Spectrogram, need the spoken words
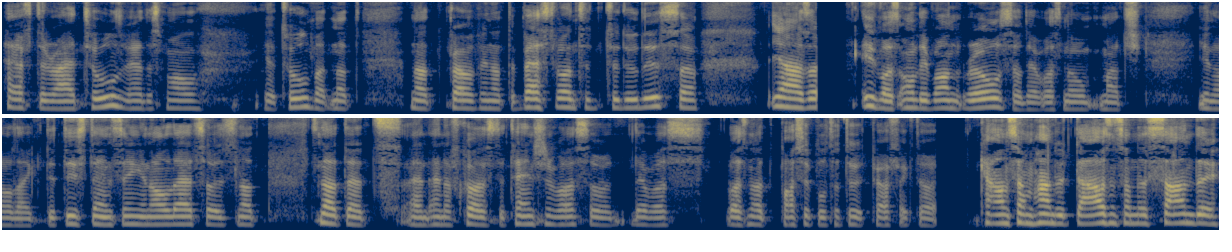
have the right tools. We had a small yeah tool but not not probably not the best one to, to do this. So yeah so it was only one row so there was no much you know like the distancing and all that so it's not it's not that and and of course the tension was so there was was not possible to do it perfect or count some hundred thousands on a Sunday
